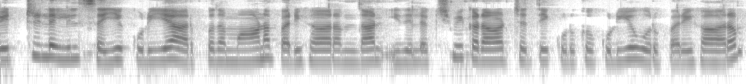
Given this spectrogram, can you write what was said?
வெற்றிலையில் செய்யக்கூடிய அற்புதமான பரிகாரம் தான் இது. லக்ஷ்மி கடாட்சத்தை கொடுக்கக்கூடிய ஒரு பரிகாரம்.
